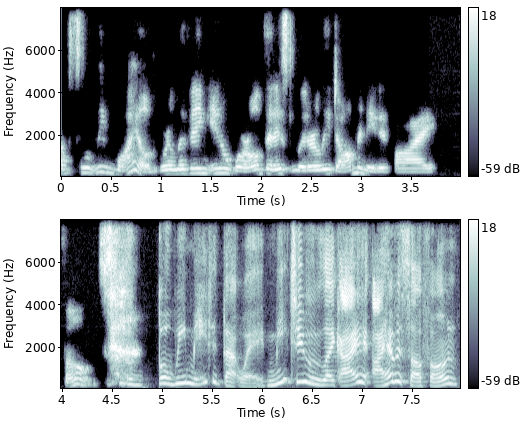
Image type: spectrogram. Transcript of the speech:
absolutely wild. We're living in a world that is literally dominated by phones. but we made it that way. Me too. Like I I have a cell phone.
